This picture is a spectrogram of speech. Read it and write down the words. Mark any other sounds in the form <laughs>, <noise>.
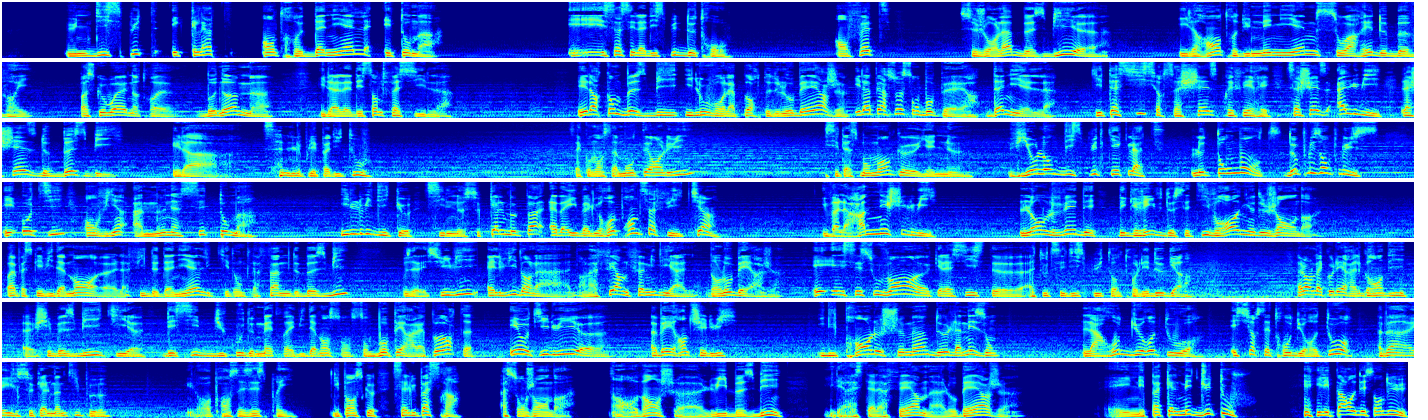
une dispute éclate entre Daniel et Thomas. Et ça, c'est la dispute de trop. En fait, ce jour-là, Busby, euh, il rentre d'une énième soirée de beuverie. Parce que ouais, notre bonhomme, il a la descente facile. Et alors quand Busby, il ouvre la porte de l'auberge, il aperçoit son beau-père, Daniel, qui est assis sur sa chaise préférée, sa chaise à lui, la chaise de Busby. Et là, ça ne lui plaît pas du tout. Ça commence à monter en lui. Et c'est à ce moment qu'il y a une violente dispute qui éclate. Le ton monte de plus en plus. Et Oti en vient à menacer Thomas. Il lui dit que s'il ne se calme pas, eh ben, il va lui reprendre sa fille. Tiens, il va la ramener chez lui. L'enlever des, des griffes de cet ivrogne de gendre. Ouais, parce qu'évidemment, euh, la fille de Daniel, qui est donc la femme de Busby, vous avez suivi, elle vit dans la, dans la ferme familiale, dans l'auberge. Et, c'est souvent euh, qu'elle assiste euh, à toutes ces disputes entre les deux gars. Alors la colère, elle grandit chez Busby, qui décide du coup de mettre évidemment son, son beau-père à la porte. Et Oti, lui, ah ben, il rentre chez lui. Il prend le chemin de la maison, la route du retour. Et sur cette route du retour, ah ben, il se calme un petit peu. Il reprend ses esprits. Il pense que ça lui passera à son gendre. En revanche, euh, lui, Busby, il est resté à la ferme, à l'auberge, et il n'est pas calmé du tout. <laughs> Il n'est pas redescendu.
